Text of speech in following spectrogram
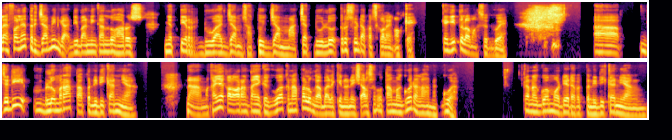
levelnya terjamin nggak dibandingkan lu harus nyetir dua jam, satu jam macet dulu, terus lu dapat sekolah yang oke. Okay. Kayak gitu loh maksud gue. Uh, jadi belum merata pendidikannya. Nah, makanya kalau orang tanya ke gue, kenapa lu nggak balik ke Indonesia? Alasan utama gue adalah anak gue. Karena gue mau dia dapat pendidikan yang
